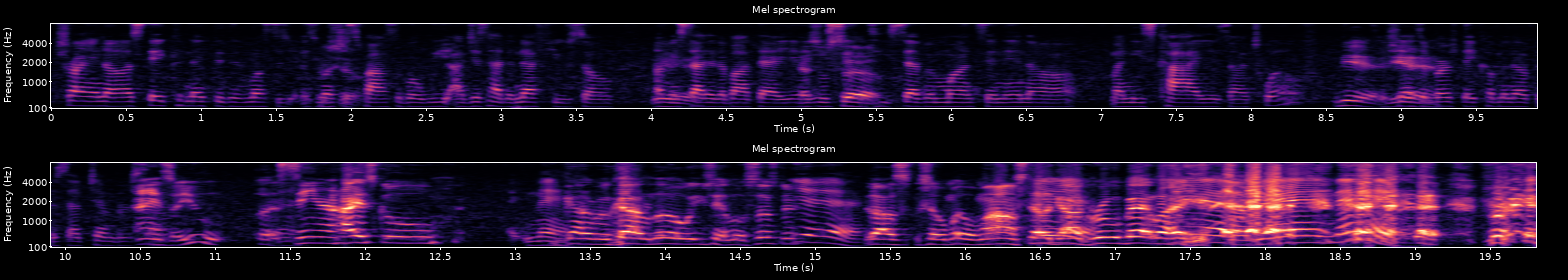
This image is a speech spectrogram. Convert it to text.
try and uh, stay connected as much as, as much sure. as possible. We I just had a nephew, so I'm Yeah. excited about that. Yeah, That's he's, what's up. he's seven months, and then uh, my niece Kai is uh, 12. Yeah, So she yeah. has a birthday coming up in September. So, Dang, so you uh, senior in high school? Man, Got a, got a little. You said little sister? Yeah. So, so mom Stella got a grew back like. yeah, man, man, For what?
